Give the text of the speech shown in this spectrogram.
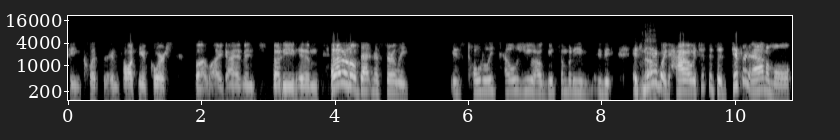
seen clips of him talking, of course, but like I haven't studied him, and I don't know if that necessarily is totally tells you how good somebody. It's No. more of like how it's just it's a different animal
